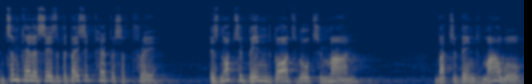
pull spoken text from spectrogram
And Tim Keller says that the basic purpose of prayer is not to bend God's will to mine, but to bend my will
